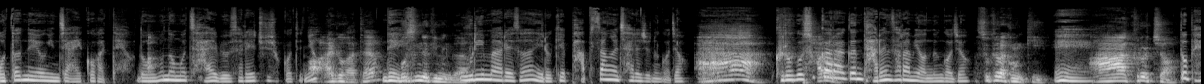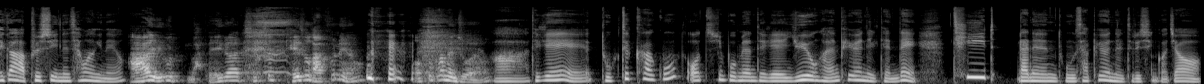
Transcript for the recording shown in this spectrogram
어떤 내용인지 알 것 같아요. 너무너무 잘 묘사를 해주셨거든요. 아, 알것 같아요? 네. 무슨 느낌인가요? 우리말에서는 이렇게 밥상을 차려주는 거죠. 아, 그리고 숟가락은 다른 사람이 얻는 거죠. 숟가락 얹기. 예. 아, 그렇죠. 또 배가 아플 수 있는 상황이네요. 아, 이거 배가 진짜 계속 아프네요. 어떡하면 좋아요? 아, 되게 독특하고 어찌 보면 되게 유용한 표현일 텐데, teed 라는 동사 표현을 들으신 거죠.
